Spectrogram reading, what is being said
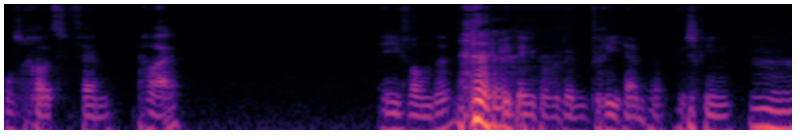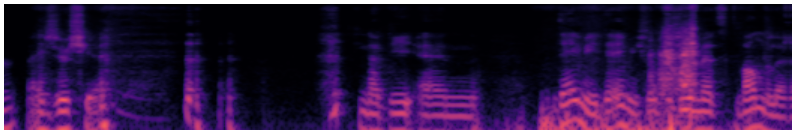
onze grootste fan. Echt waar? Eén van de. ik denk dat we er drie hebben, misschien. Mhm. Mijn zusje. Nadie en Demi. Demi, veel plezier met het wandelen.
